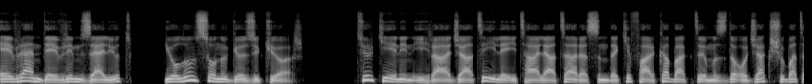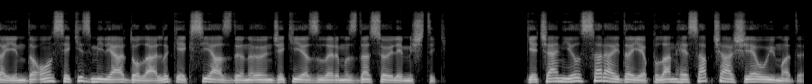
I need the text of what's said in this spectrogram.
Evren Devrim Zelyut, yolun sonu gözüküyor. Türkiye'nin ihracatı ile ithalatı arasındaki farka baktığımızda Ocak-Şubat ayında 18 milyar dolarlık eksi yazdığını önceki yazılarımızda söylemiştik. Geçen yıl sarayda yapılan hesap çarşıya uymadı.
